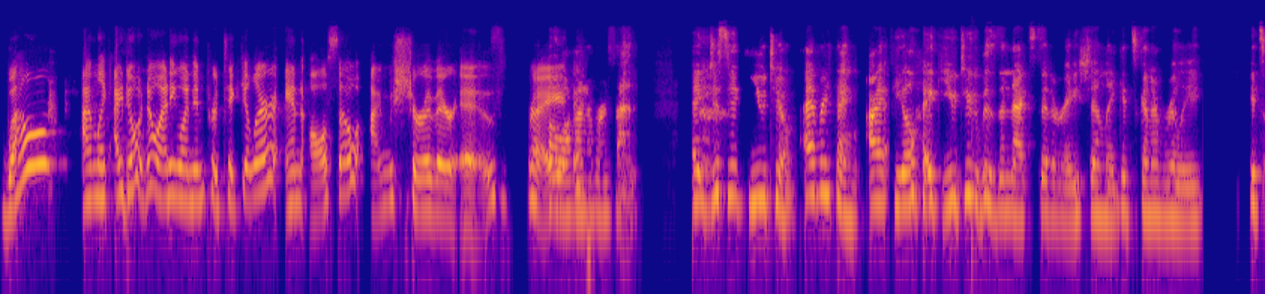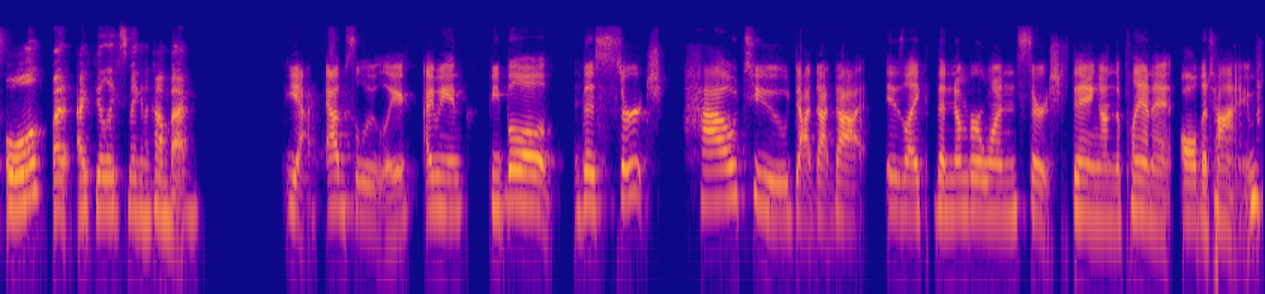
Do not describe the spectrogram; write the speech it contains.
well, I'm like, I don't know anyone in particular. And also, I'm sure there is, oh, right? Oh, 100%. I just like YouTube, everything. I feel like YouTube is the next iteration. Like it's going to really, it's old, but I feel like it's making a comeback. Yeah, absolutely. I mean, people, the search how to dot, dot, dot is like the number one searched thing on the planet all the time.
